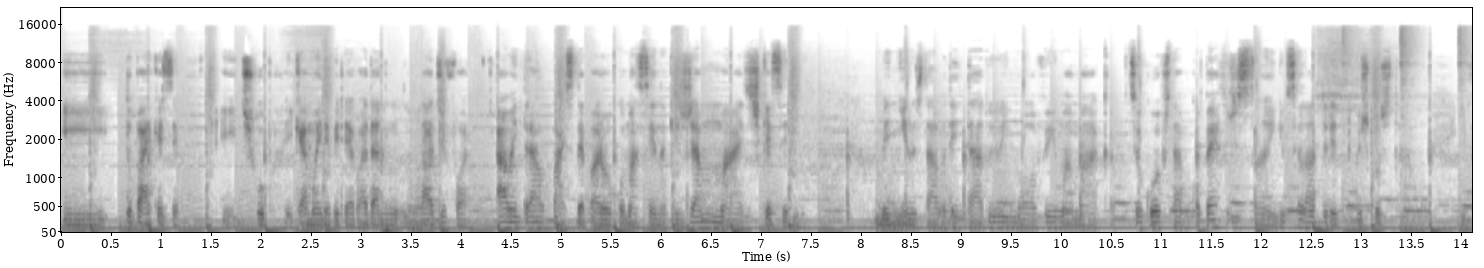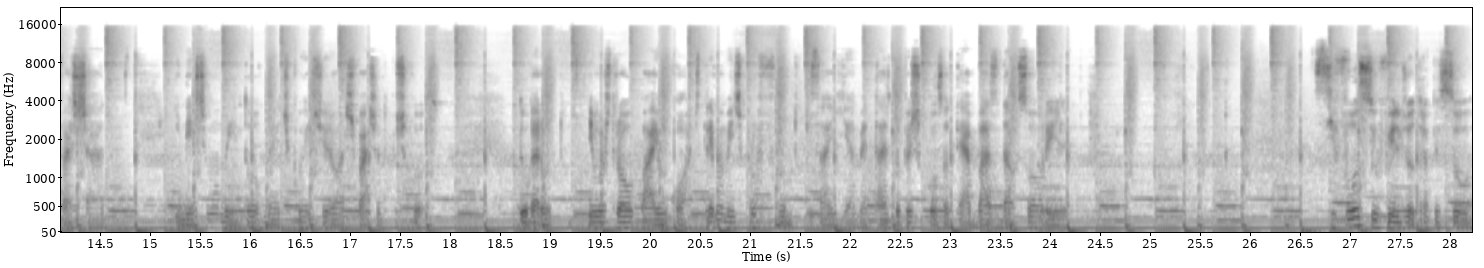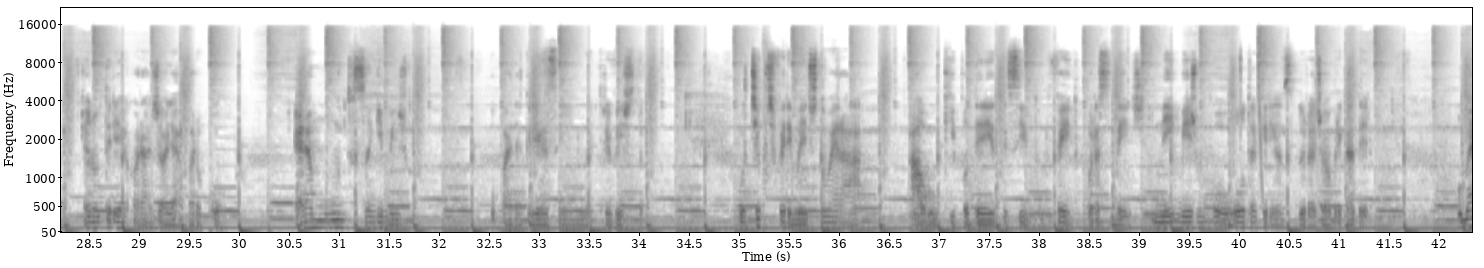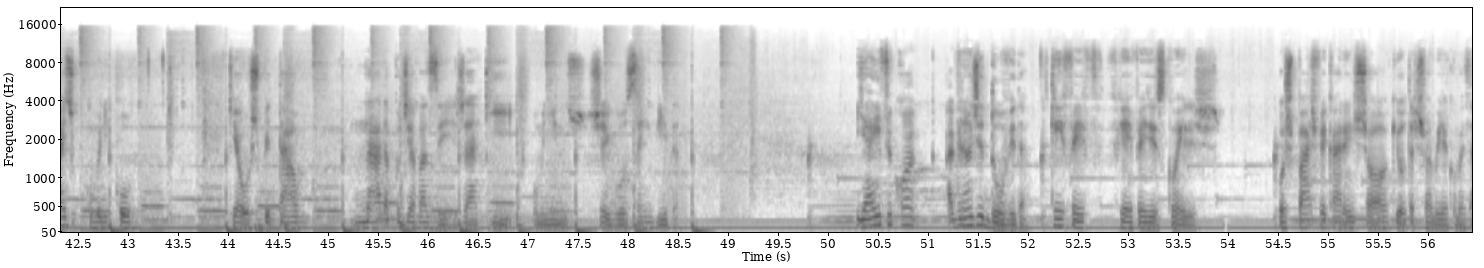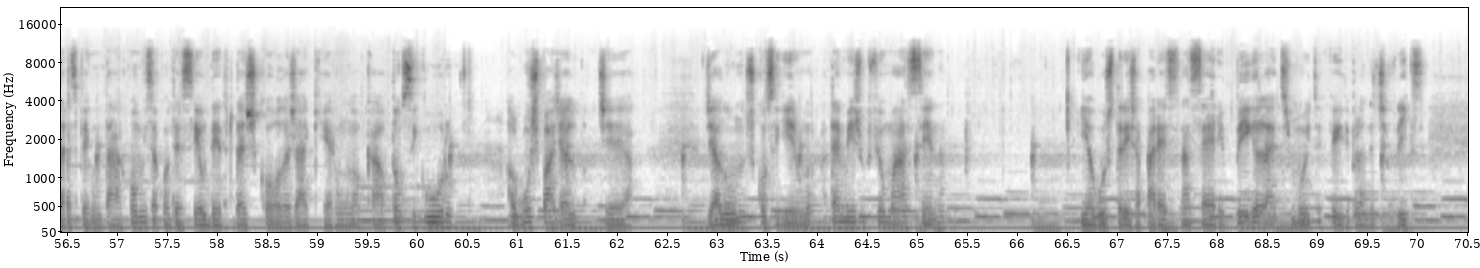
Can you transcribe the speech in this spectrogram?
e do pai, quer dizer, e, desculpa, e que a mãe deveria aguardar no, no, lado de fora. Ao entrar, o pai se deparou com uma cena que jamais esqueceria. O menino estava deitado imóvel em uma maca, seu corpo estava coberto de sangue o seu lado direito do pescoço estava enfaixado. E neste momento, o médico retirou as faixas do pescoço do garoto e mostrou ao pai um corte extremamente profundo que saía a metade do pescoço até a base da sua orelha. Se fosse o filho de outra pessoa, eu não teria coragem de olhar para o corpo. Era muito sangue mesmo. O pai da criança em uma entrevista. O tipo de ferimento não era algo que poderia ter sido feito por acidente, nem mesmo por outra criança durante uma brincadeira. O médico comunicou que ao hospital nada podia fazer, já que o menino chegou sem vida. E aí ficou a, grande dúvida: quem fez, quem fez isso com eles? Os pais ficaram em choque e outras famílias começaram a se perguntar como isso aconteceu dentro da escola, já que era um local tão seguro. Alguns pais de, de, de alunos conseguiram até mesmo filmar a cena e alguns trechos aparecem na série Big Let's Muito, feita pela Netflix.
